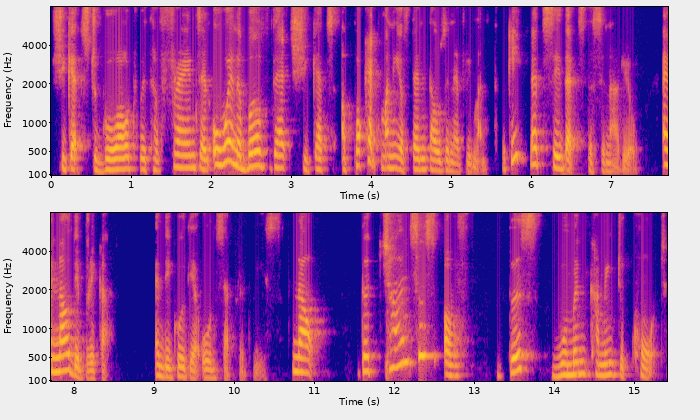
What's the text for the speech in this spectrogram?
She gets to go out with her friends, and over and above that, she gets a pocket money of ten thousand every month. Okay, let's say that's the scenario. And now they break up and they go their own separate ways. Now, the chances of this woman coming to court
